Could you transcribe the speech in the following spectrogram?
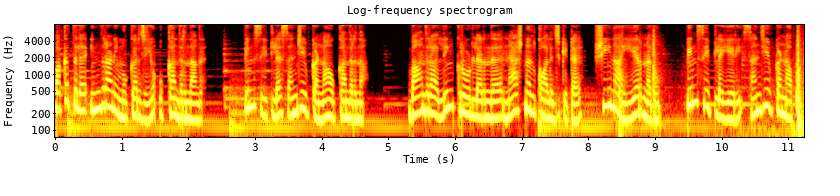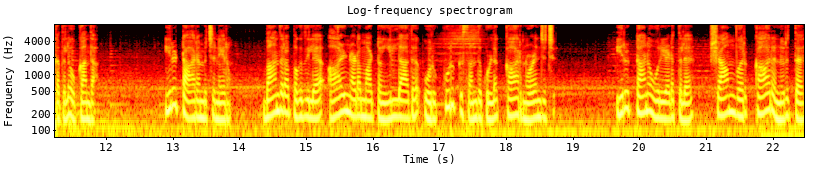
பக்கத்துல இந்திராணி முகர்ஜியும் உட்கார்ந்திருந்தாங்க. பின் சீட்ல சஞ்சீவ் கண்ணா உட்கார்ந்திருந்தான். பாந்திரா லிங்க் ரோட்ல இருந்த நேஷனல் காலேஜ் கிட்ட ஷீனா ஏறினதும் பின் சீட்ல ஏறி சஞ்சீவ் கண்ணா பக்கத்துல உட்கார்ந்தா. இருட்ட ஆரம்பிச்ச நேரம் பாந்திரா பகுதியில ஆள் நடமாட்டம் இல்லாத ஒரு குறுக்கு சந்துக்குள்ள கார் நுழைஞ்சிச்சு. இருட்டான ஒரு இடத்துல ஷாம்வர் காரை நிறுத்த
